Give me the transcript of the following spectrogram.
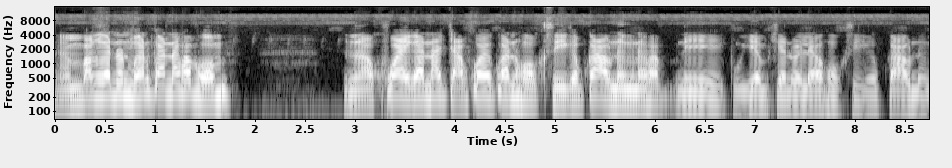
อ่าบังเอิญมันเหมือนกันนะครับ ผม เราควายกันนะจับควายกันหกสี่กับเก้าหนึ่งนะครับ นี่ปู่เยี่ยมเขียนไว้แล้วหกสี่กับเก้าหนึ่ง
